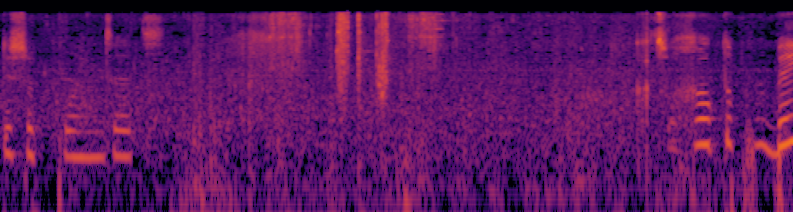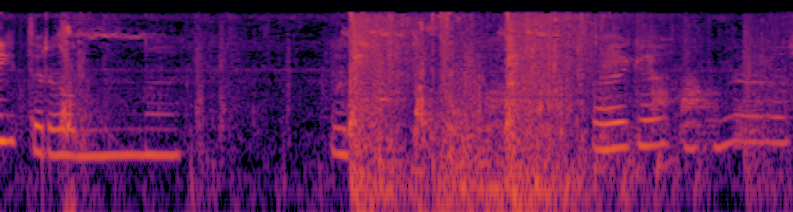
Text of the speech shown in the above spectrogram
Disappointed. Ik had zo gehoopt op een betere dan... is.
